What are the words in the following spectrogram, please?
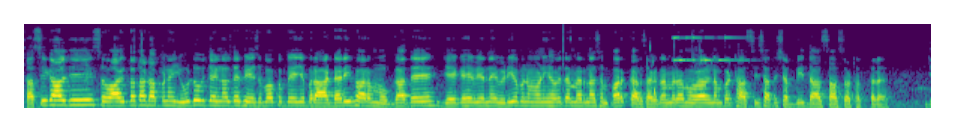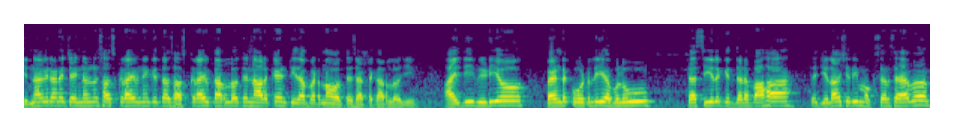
ਸਤਿ ਸ਼੍ਰੀ ਅਕਾਲ ਜੀ, ਸਵਾਗਤ ਹੈ ਤੁਹਾਡਾ ਆਪਣੇ YouTube ਚੈਨਲ ਤੇ, Facebook page Brar dairy farm Moga ਤੇ। ਜੇ ਕਿਸੇ ਵੀਰ ਨੇ ਵੀਡੀਓ ਬਣਵਾਉਣੀ ਹੋਵੇ ਤਾਂ ਮੇਰੇ ਨਾਲ ਸੰਪਰਕ ਕਰ ਸਕਦਾ। ਮੇਰਾ ਮੋਬਾਈਲ ਨੰਬਰ 8876210778 ਜਿੰਨਾ ਜਿਨ੍ਹਾਂ ਵੀਰਾਂ ਨੇ ਚੈਨਲ ਨੂੰ ਸਬਸਕ੍ਰਾਈਬ ਨਹੀਂ ਕੀਤਾ ਸਬਸਕ੍ਰਾਈਬ ਕਰ ਲਓ ਤੇ ਨਾਲ ਘੰਟੀ ਦਾ ਬਟਨ ਆਲ ਤੇ ਸੈੱਟ ਕਰ ਲਓ ਜੀ। ਅੱਜ ਦੀ ਵੀਡੀਓ ਪਿੰਡ ਕੋਟਲੀ ਅਬਲੂ, ਤਹਿਸੀਲ ਗਿੱਦੜਬਾਹਾ ਤੇ ਜ਼ਿਲ੍ਹਾ ਸ਼੍ਰੀ ਮੁਕਤਸਰ ਸਾਹਿਬ।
